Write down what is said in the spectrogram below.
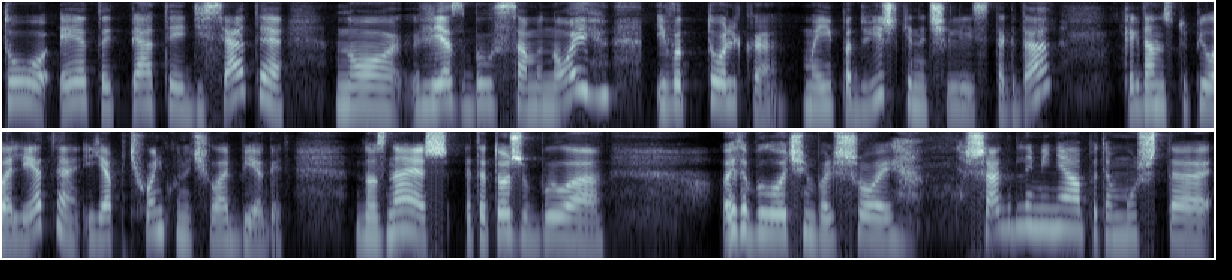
то, это, пятое, десятое, но вес был со мной, и вот только мои подвижки начались тогда, когда наступило лето, и я потихоньку начала бегать. Но знаешь, это тоже было, это был очень большой шаг для меня, потому что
